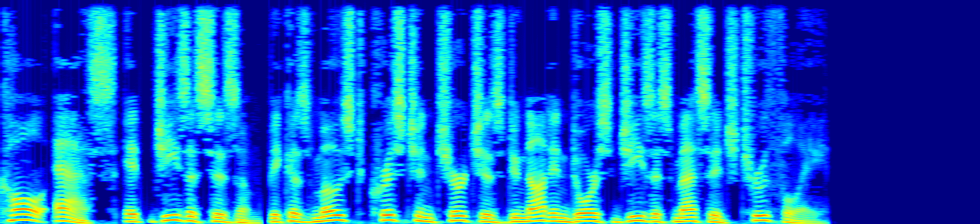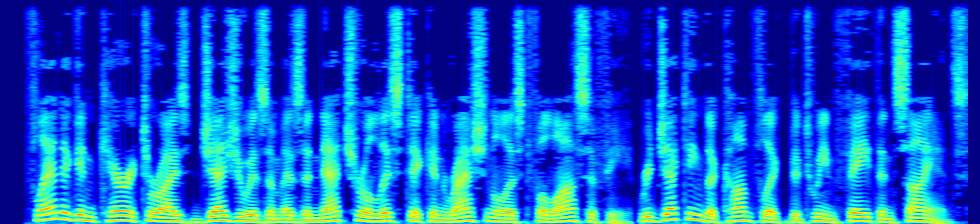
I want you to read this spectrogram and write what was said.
call it Jesusism because most Christian churches do not endorse Jesus' message truthfully. Flanagan characterized Jesuism as a naturalistic and rationalist philosophy, rejecting the conflict between faith and science.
